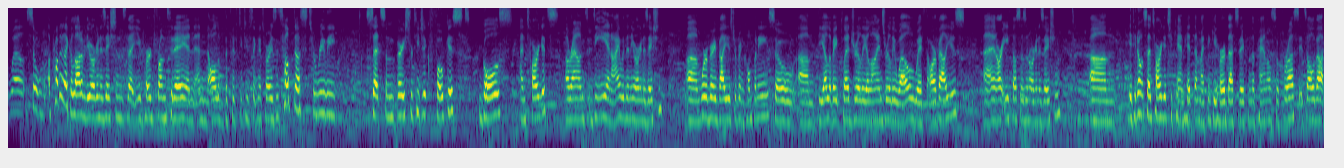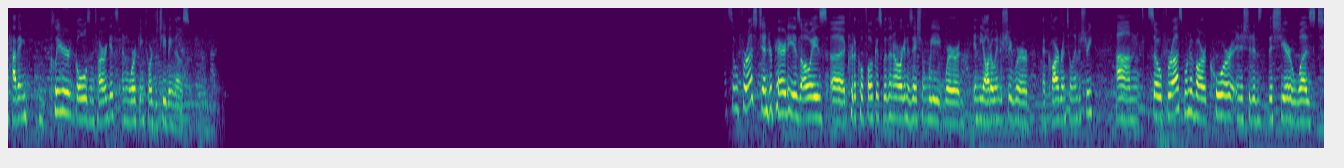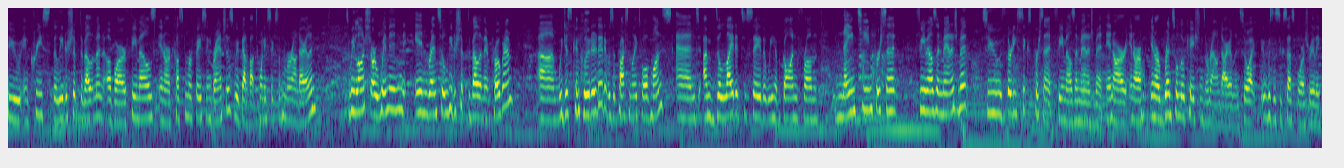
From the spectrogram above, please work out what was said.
Well, so uh, probably like a lot of the organizations that you've heard from today and, and all of the 52 signatories, it's helped us to really set some very strategic focused goals and targets around DE and I within the organization. Um, we're a very values driven company, so um, the Elevate Pledge really aligns really well with our values and our ethos as an organization. Um, if you don't set targets, you can't hit them. I think you heard that today from the panel. So for us, it's all about having clear goals and targets and working towards achieving those. So for us, gender parity is always a critical focus within our organization. We, we're in the auto industry, we're a car rental industry. Um, so for us, one of our core initiatives this year was to increase the leadership development of our females in our customer-facing branches. We've got about 26 of them around Ireland. So we launched our Women in Rental Leadership Development Program. Um, we just concluded it. It was approximately 12 months, and I'm delighted to say that we have gone from 19% females in management to 36% females in management in our in our in our rental locations around Ireland. So I, it was a success for us, really.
